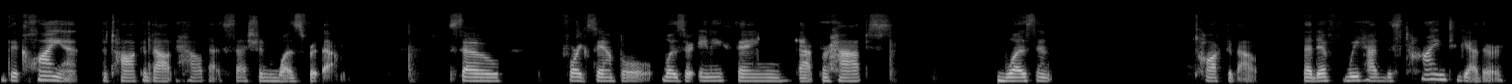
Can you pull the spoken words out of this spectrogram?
the client to talk about how that session was for them. So, for example, was there anything that perhaps wasn't talked about that if we had this time together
